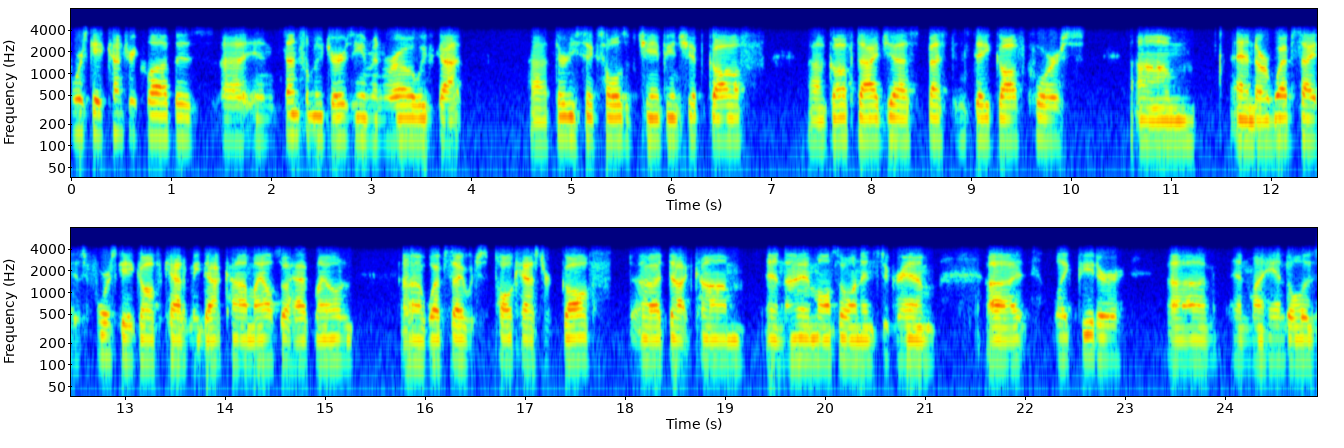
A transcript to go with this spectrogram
Forsgate Country Club is uh, in central New Jersey in Monroe. We've got uh, 36 holes of championship golf, uh, Golf Digest, Best in State Golf Course, um, and our website is forsgategolfacademy.com. I also have my own uh, website, which is paulkastergolf.com, uh, and I am also on Instagram, uh, like Peter, uh, and my handle is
